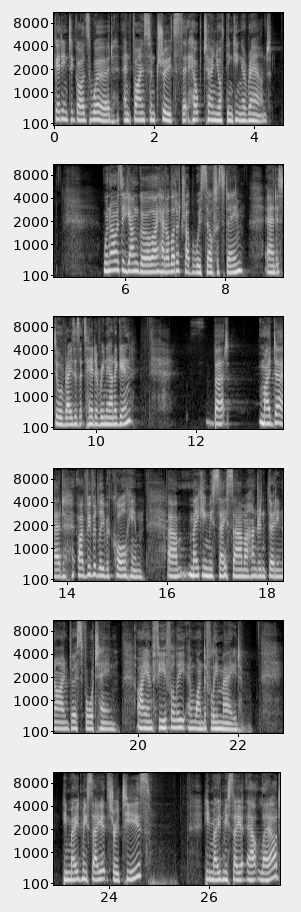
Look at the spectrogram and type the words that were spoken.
get into God's Word and find some truths that help turn your thinking around. When I was a young girl, I had a lot of trouble with self esteem, and it still raises its head every now and again. But my dad, I vividly recall him um, making me say Psalm 139, verse 14 I am fearfully and wonderfully made. He made me say it through tears. He made me say it out loud.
